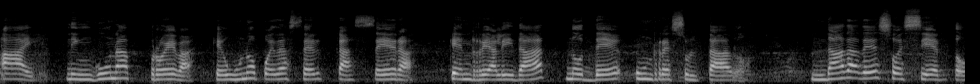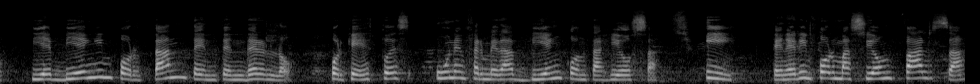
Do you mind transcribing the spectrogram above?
hay ninguna prueba que uno pueda hacer casera que en realidad nos dé un resultado. Nada de eso es cierto y es bien importante entenderlo porque esto es una enfermedad bien contagiosa y tener información falsa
